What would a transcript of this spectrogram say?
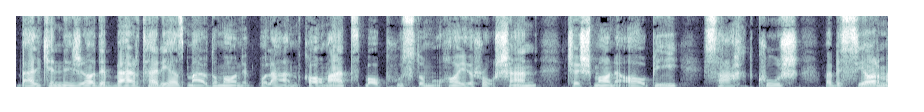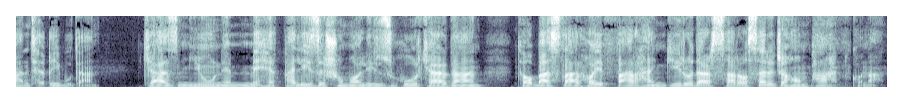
بلکه نژاد برتری از مردمان بلند قامت با پوست و موهای روشن، چشمان آبی، سخت کوش و بسیار منطقی بودند که از میون مه قلیز شمالی ظهور کردند تا بسترهای فرهنگی رو در سراسر جهان پهن کنند.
